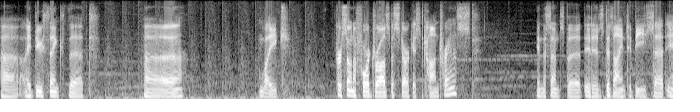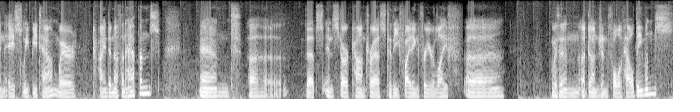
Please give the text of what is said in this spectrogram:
Uh, I do think that uh, like Persona 4 draws the starkest contrast in the sense that it is designed to be set in a sleepy town where kind of nothing happens, and uh, that's in stark contrast to the fighting for your life uh, within a dungeon full of hell demons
